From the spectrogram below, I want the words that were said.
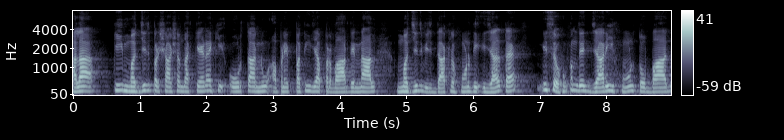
ਹਾਲਾਂਕਿ ਮਸਜਿਦ ਪ੍ਰਸ਼ਾਸਨ ਦਾ ਕਹਿਣਾ ਹੈ ਕਿ ਔਰਤਾਂ ਨੂੰ ਆਪਣੇ ਪਤੀ ਜਾਂ ਪਰਿਵਾਰ ਦੇ ਨਾਲ ਮਸਜਿਦ ਵਿੱਚ ਦਾਖਲ ਹੋਣ ਦੀ ਇਜਾਜ਼ਤ ਹੈ। ਇਸ ਹੁਕਮ ਦੇ ਜਾਰੀ ਹੋਣ ਤੋਂ ਬਾਅਦ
